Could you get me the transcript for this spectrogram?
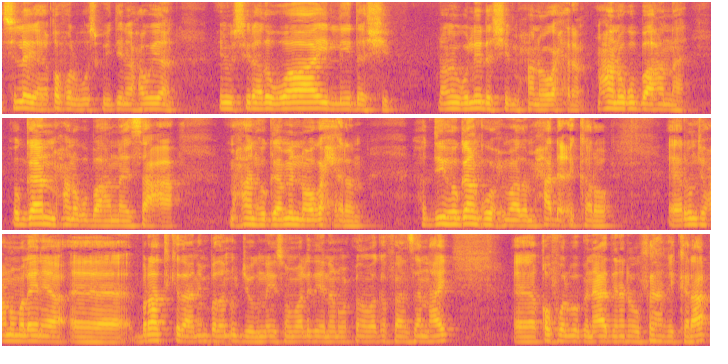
is leeyahay qof walba isweydiinaya. Waxa weeyaan inuu is yihahdo why leadership? Anigu leadership maxaa nooga xiran. Maxaan ugu baahannahay. Hogaan maxaan ugu baahannahay saaca. Maxaan hogaamin nooga xiran. Haddii hogaanku xumaado maxaa dhici karo? Runtii waxaan umaleynayaa braatikada aan in badan u joognay soomaalideenan waa ka fahamsannahay qof walba bani aadamna uu fahmi karaa.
